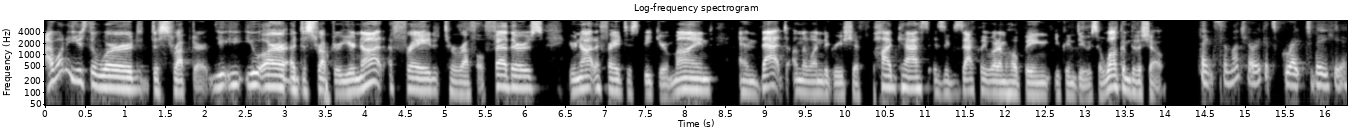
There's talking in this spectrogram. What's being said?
I want to use the word disruptor. You, you, you are a disruptor. You're not afraid to ruffle feathers. You're not afraid to speak your mind. And that on the One Degree Shift podcast is exactly what I'm hoping you can do. So, welcome to the show. Thanks so much, Eric. It's great to be here.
